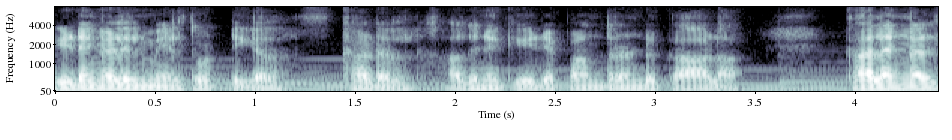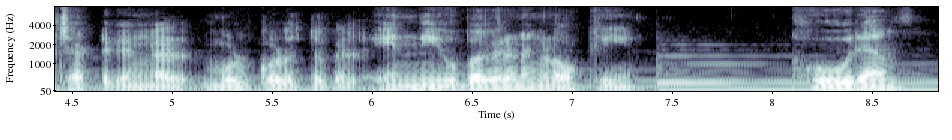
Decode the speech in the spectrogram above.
പീഠങ്ങളിൽ മേൽ തൊട്ടികൾ കടൽ അതിനു കീഴെ പന്ത്രണ്ട് കാള കലങ്ങൾ ചട്ടുകങ്ങൾ മുൾക്കൊളുത്തുകൾ എന്നീ ഉപകരണങ്ങളൊക്കെയും ഹൂരാം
